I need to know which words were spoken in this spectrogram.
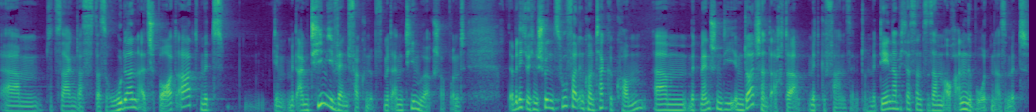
ähm, sozusagen das, das Rudern als Sportart mit, dem, mit einem Team-Event verknüpft, mit einem Teamworkshop. Und da bin ich durch einen schönen Zufall in Kontakt gekommen ähm, mit Menschen, die im Deutschlandachter mitgefahren sind. Und mit denen habe ich das dann zusammen auch angeboten, also mit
